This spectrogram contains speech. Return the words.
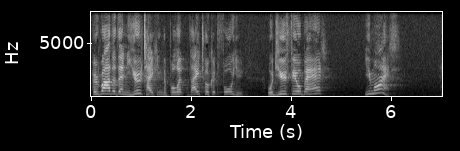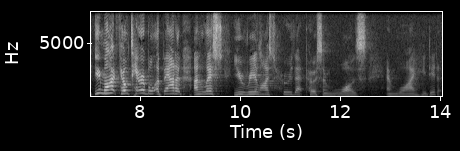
who, rather than you taking the bullet, they took it for you. Would you feel bad? You might. You might feel terrible about it unless you realized who that person was and why he did it.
